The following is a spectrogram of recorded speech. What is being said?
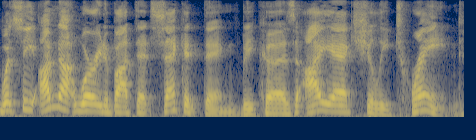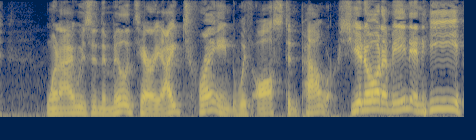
Well, see, I'm not worried about that second thing because I actually trained when I was in the military. I trained with Austin Powers. You know what I mean? And he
